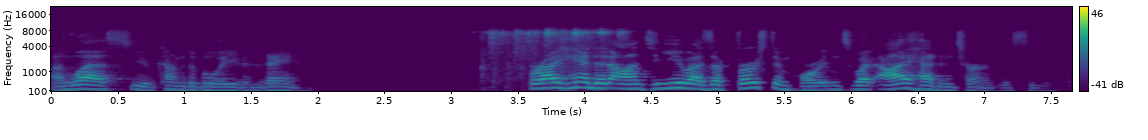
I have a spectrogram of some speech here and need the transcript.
unless you've come to believe in vain. For I handed on to you as of first importance what I had in turn received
